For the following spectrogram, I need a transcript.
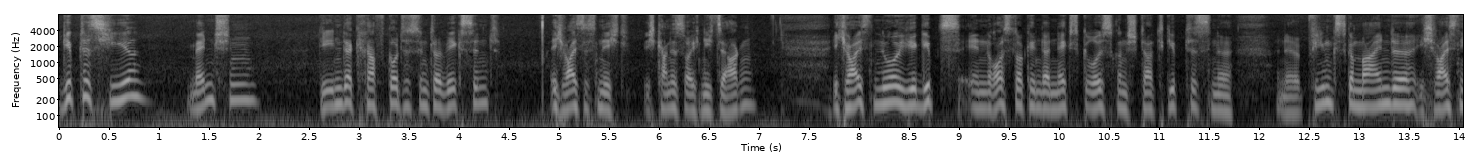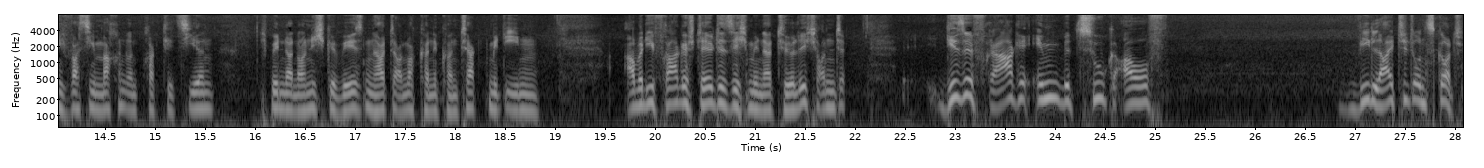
Gibt es hier Menschen, die in der Kraft Gottes unterwegs sind? Ich weiß es nicht. Ich kann es euch nicht sagen. Ich weiß nur, hier gibt es in Rostock, in der nächstgrößeren Stadt, gibt es eine, eine Pfingstgemeinde. Ich weiß nicht, was sie machen und praktizieren. Ich bin da noch nicht gewesen, hatte auch noch keinen Kontakt mit ihnen. Aber die Frage stellte sich mir natürlich und diese Frage in Bezug auf, wie leitet uns Gott?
